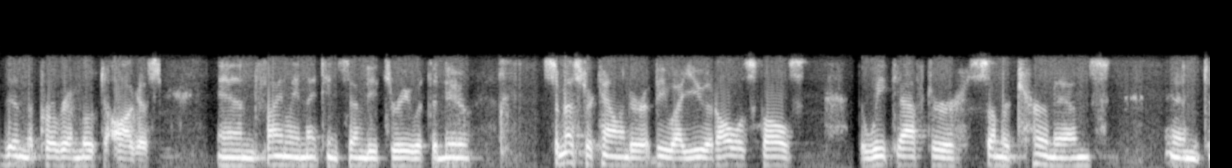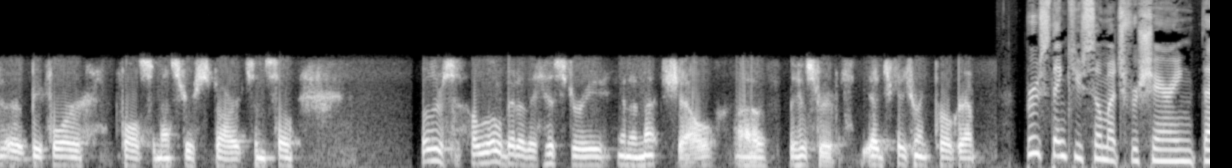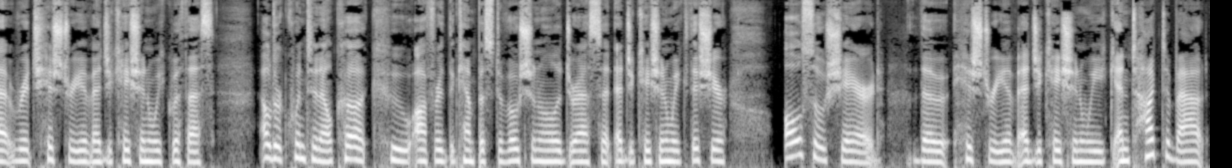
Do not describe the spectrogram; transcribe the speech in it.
then the program moved to August. And finally in 1973, with the new semester calendar at BYU, it always falls the week after summer term ends and uh, before fall semester starts. And so those are a little bit of the history in a nutshell of the history of the Education Week program. Bruce, thank you so much for sharing that rich history of Education Week with us. Elder Quentin L. Cook, who offered the campus devotional address at Education Week this year, also shared the history of Education Week and talked about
